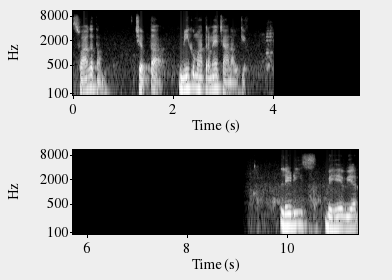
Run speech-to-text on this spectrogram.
స్వాగతం చెప్తా మీకు మాత్రమే ఛానల్‌కి. లేడీస్ బిహేవియర్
